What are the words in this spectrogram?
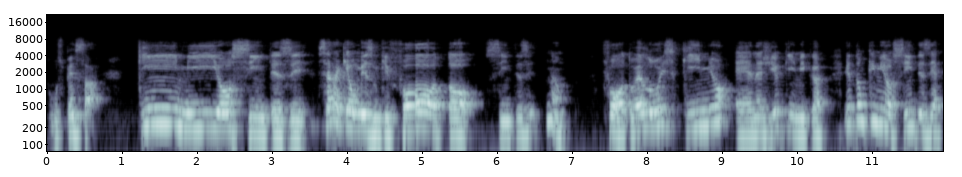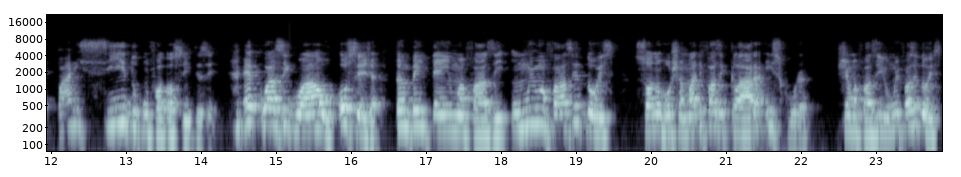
Vamos pensar quimiossíntese. Será que é o mesmo que fotossíntese? Não. Foto é luz, químio é energia química. Então, quimiossíntese é parecido com fotossíntese. É quase igual, ou seja, também tem uma fase 1 e uma fase 2. Só não vou chamar de fase clara e escura. Chama fase 1 e fase 2.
